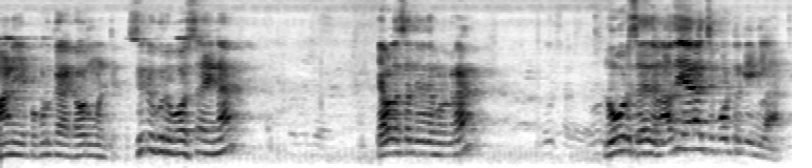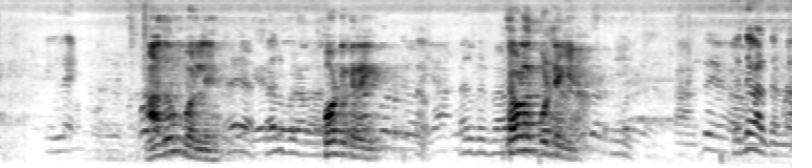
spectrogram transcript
மானியம் இப்ப கொடுக்குற கவர்மெண்ட் சிறு குறு விவசாயினா எவ்வளவு சதவீதம் கொடுக்குறான்? நூறு சதவீதம். அது யாராச்சும் போட்டிருக்கீங்களா? அதுவும் போடலையே. போட்டிருக்கிறீங்க. எவ்வளவு போட்டீங்க? எந்த காலத்துல.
